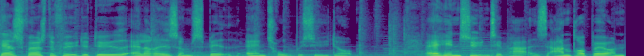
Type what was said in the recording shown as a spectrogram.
Deres førstefødte døde allerede som spæd af en tropesygdom. Af hensyn til parets andre børn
